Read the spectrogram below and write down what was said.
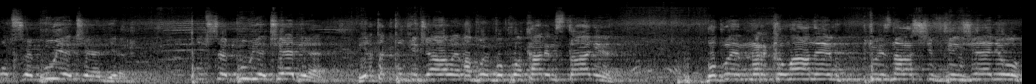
Potrzebuję Ciebie. Potrzebuję Ciebie. Ja tak powiedziałem, a byłem w opłakanym stanie. Bo byłem narkomanem, który znalazł się w więzieniu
